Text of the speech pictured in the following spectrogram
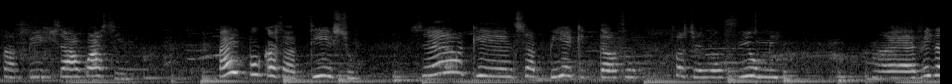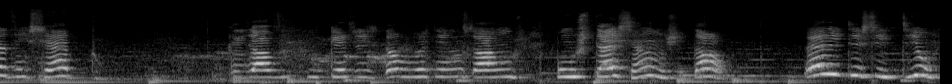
da Pixar, algo assim. Aí por causa disso, será que ele sabia que estava fazendo um filme é, Vida de Inseto? Que, já, que eles estavam fazendo uns uns 10 anos e tal, ele decidiu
